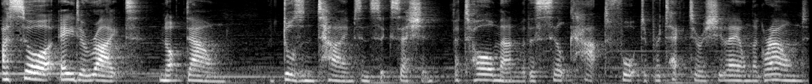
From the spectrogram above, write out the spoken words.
I saw Ada Wright knocked down a dozen times in succession. A tall man with a silk hat fought to protect her as she lay on the ground.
